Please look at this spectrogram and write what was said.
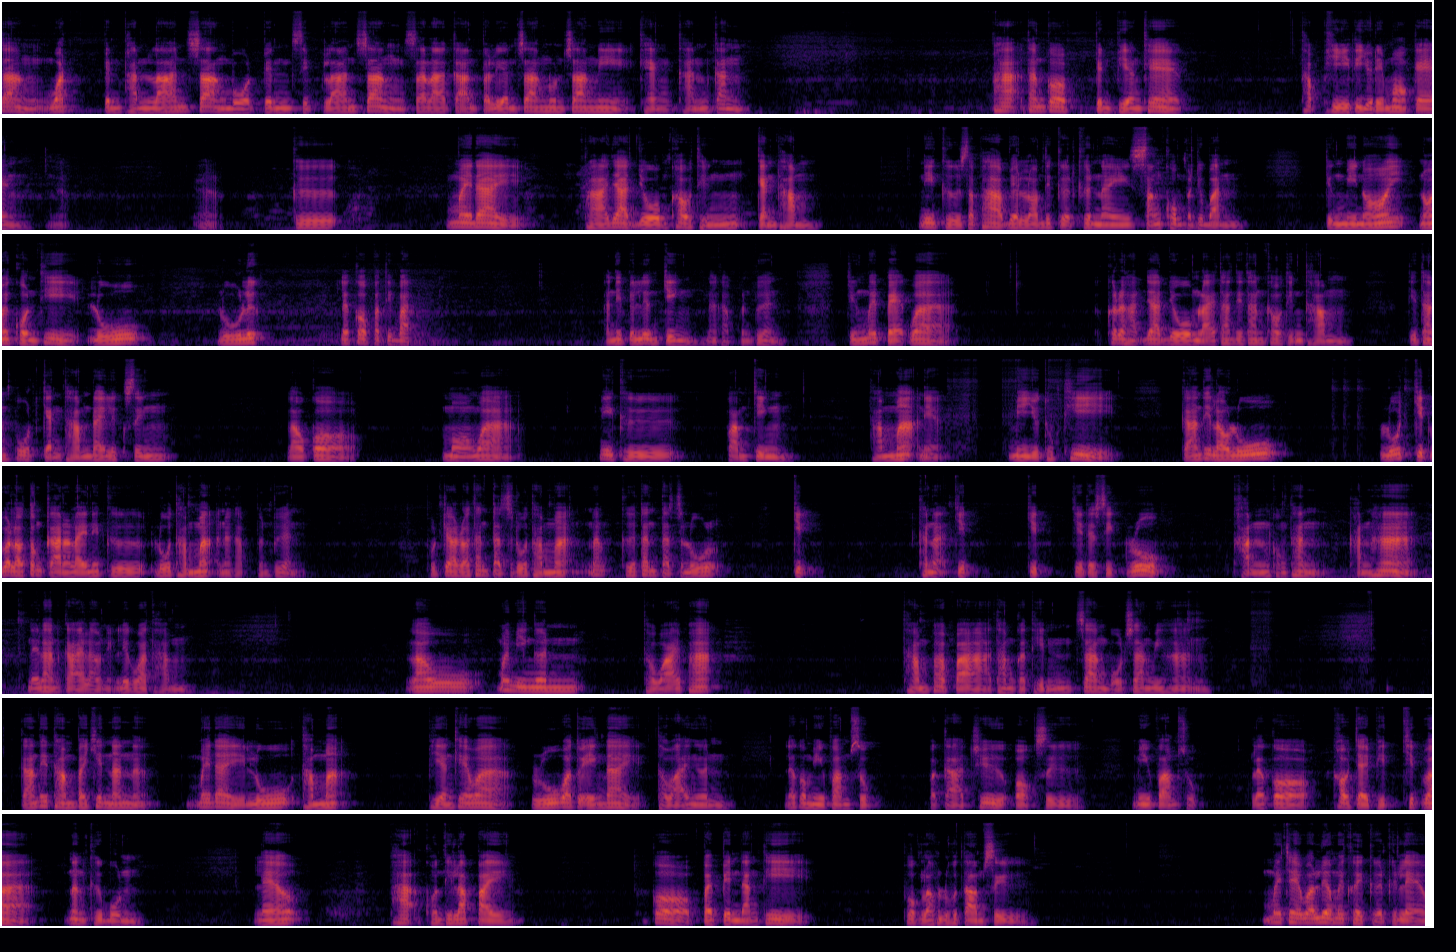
สร้างวัด เป็นพันล้านสร้างโบสถ์เป็นสิบล้านสร้างศาลาการประเรียนสร้างนู่นสร้างนี่แข่งขันกัน พระท่านก็เป็นเพียงแค่ทัพพีที่อยู่ในหม้อแกงนะคือไม่ได้พาญาติโยมเข้าถึงแก่นธรรม นี่คือสภาพแวดล้อมที่เกิดขึ้นในสังคมปัจจุบัน จึงมีน้อยน้อยคนที่รู้ รู้ลึกแล้วก็ปฏิบัติ อันนี้เป็นเรื่องจริงนะครับเพื่อนๆ จึงไม่แปลกว่าเครือขัดญาติโยมหลายท่านที่ท่านเข้าถึงธรรม ที่ท่านพูดแก่นธรรมได้ลึกซึ้ง เราก็มองว่านี่คือความจริงธรรมะเนี่ยมีอยู่ทุกที่ การที่เรารู้รู้จิตว่าเราต้องการอะไรนี่คือรู้ธรรมะนะครับเพื่อนๆ พุทธเจ้าเราท่านตัดสู้ธรรมะนั่นคือท่านตัดสู้จิต ขณะจิตจิตเจตสิกรูป ขันธ์ของท่านขันธ์ห้าในร่างกายเราเนี่ยเรียกว่าธรรม เราไม่มีเงินถวายพระทำผ้าป่าทำกระถิน สร้างโบสถ์สร้างวิหาร การที่ทำไปเช่นนั้นน่ะไม่ได้รู้ธรรมะ เพียงแค่ว่า รู้ว่าตัวเองได้ถวายเงิน แล้วก็มีความสุขประกาศชื่อออกสื่อ มีความสุข แล้วก็เข้าใจผิดคิดว่านั่นคือบุญ แล้วพระคนที่รับไป ก็ไปเป็นดังที่พวกเรารู้ตามสื่อ ไม่ใช่ว่าเรื่องไม่เคยเกิดขึ้นแล้ว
